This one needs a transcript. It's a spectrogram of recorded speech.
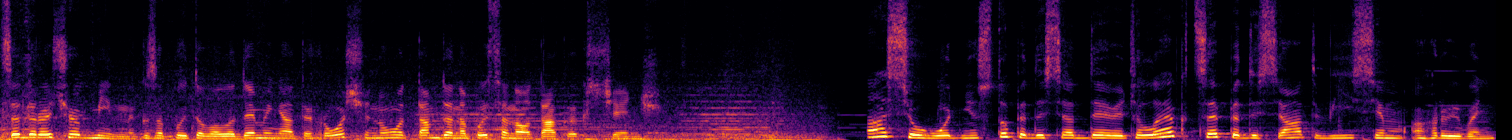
Це, до речі, обмінник. Запитували, де міняти гроші. Ну, от там, де написано отак Exchange. На сьогодні 159 лек це 58 гривень.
